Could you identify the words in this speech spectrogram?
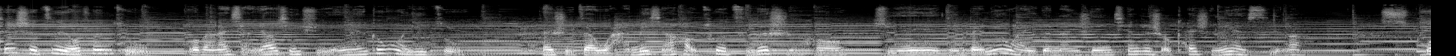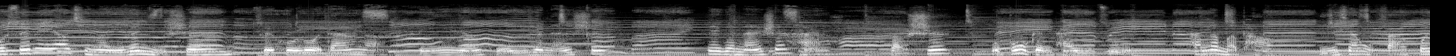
先是自由分组，我本来想邀请许妍妍跟我一组，但是在我还没想好措辞的时候，许妍妍已经被另外一个男生牵着手开始练习了。我随便邀请了一个女生，最后落单了，林依人和一个男生。那个男生喊：“老师，我不跟他一组，他那么胖，影响我发挥。”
